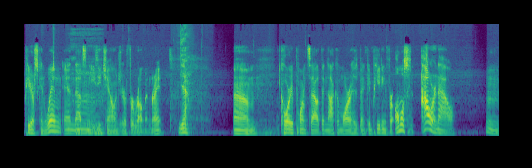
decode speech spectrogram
Pearce can win, and that's an easy hmm. challenger for Roman, right? Yeah. Um, Corey points out that Nakamura has been competing for almost an hour now. Hmm.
